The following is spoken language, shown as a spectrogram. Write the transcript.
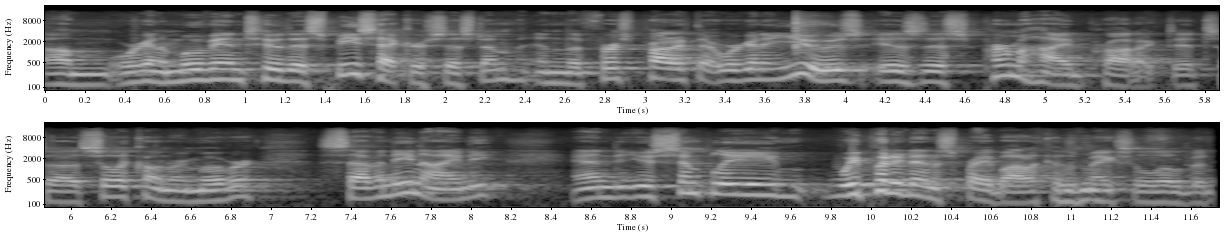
Um, we're going to move into the Spies Hecker system, and the first product that we're going to use is this Permahyd product. It's a silicone remover, 7090, and you simply, we put it in a spray bottle because mm -hmm. it makes it a little bit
